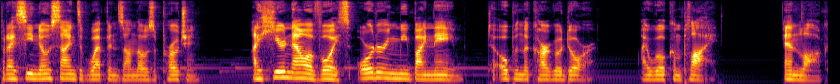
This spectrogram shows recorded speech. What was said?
but I see no signs of weapons on those approaching. I hear now a voice ordering me by name to open the cargo door. I will comply. End log.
